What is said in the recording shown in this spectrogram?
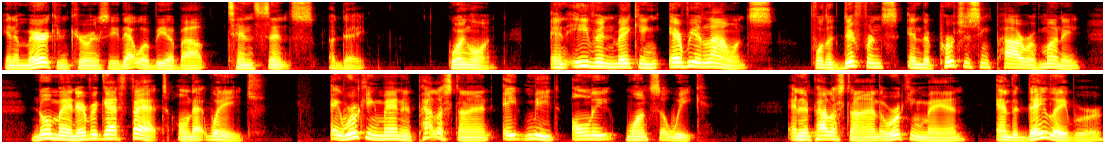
In American currency, that would be about 10 cents a day. Going on. And even making every allowance for the difference in the purchasing power of money, no man ever got fat on that wage. A working man in Palestine ate meat only once a week. And in Palestine, the working man and the day laborer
